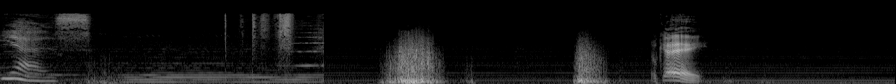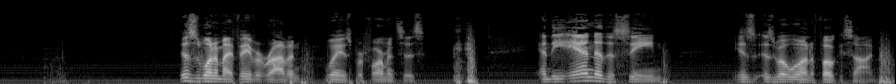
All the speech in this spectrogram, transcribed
Yes. Okay. This is one of my favorite Robin Williams performances. and the end of the scene is, is what we want to focus on.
